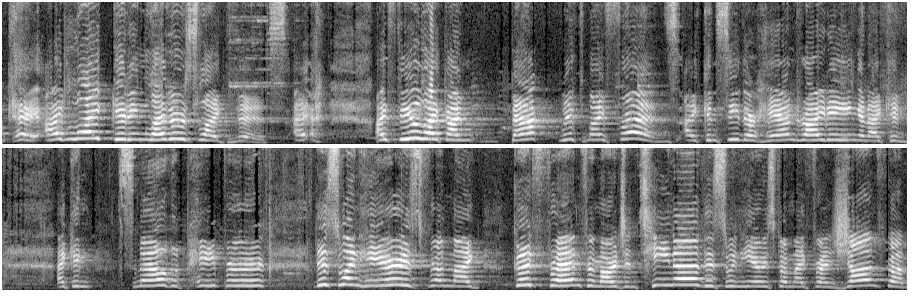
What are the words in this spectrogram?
okay. I like getting letters like this. I, I feel like I'm back with my friends. I can see their handwriting and I can, I can smell the paper. This one here is from my good friend from Argentina. This one here is from my friend Jean from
